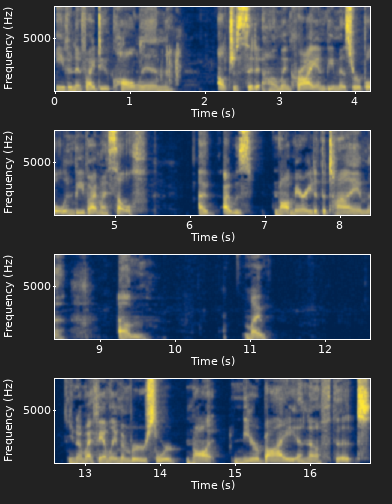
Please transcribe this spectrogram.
even if I do call in, I'll just sit at home and cry and be miserable and be by myself. I I was not married at the time. Um my you know, my family members were not nearby enough that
